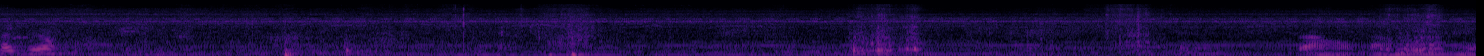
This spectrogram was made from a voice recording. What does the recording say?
sách được không? Đảo, đảo luôn nhỉ?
